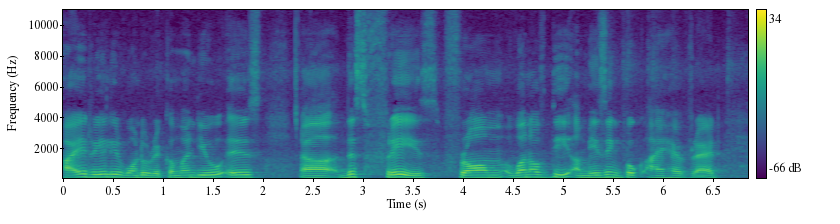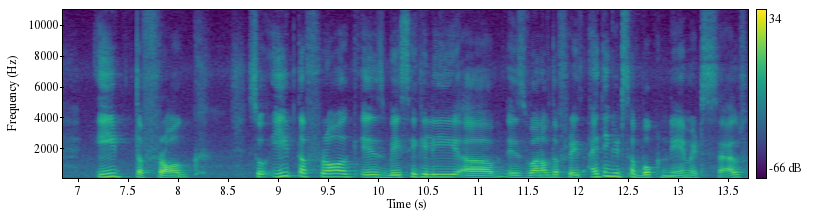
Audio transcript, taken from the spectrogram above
i really want to recommend you is uh, this phrase from one of the amazing book i have read eat the frog so eat the frog is basically uh, is one of the phrase. I think it's a book name itself.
